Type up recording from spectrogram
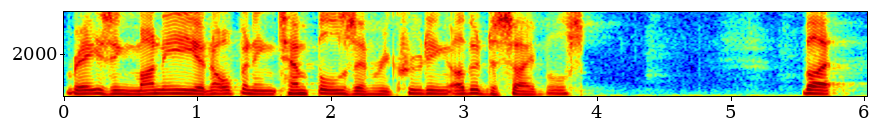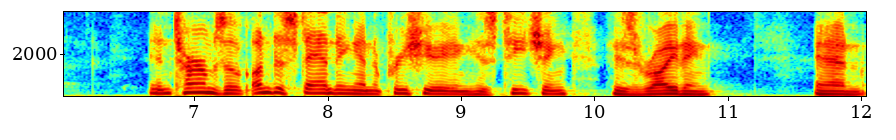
raising money and opening temples and recruiting other disciples. But in terms of understanding and appreciating his teaching, his writing, and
